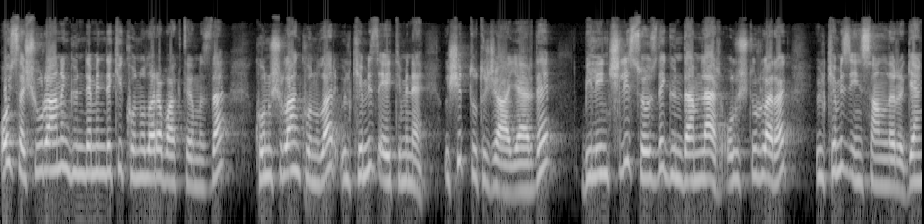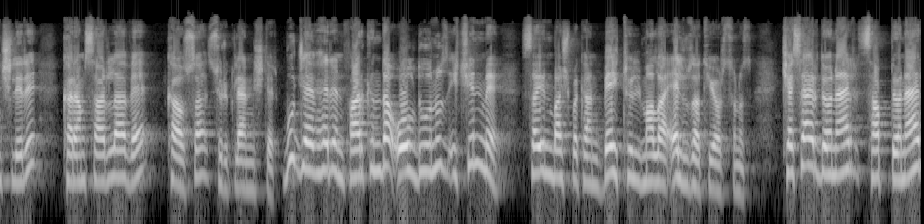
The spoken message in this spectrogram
Oysa şuranın gündemindeki konulara baktığımızda konuşulan konular ülkemiz eğitimine ışık tutacağı yerde bilinçli sözde gündemler oluşturularak ülkemiz insanları, gençleri karamsarlığa ve kaosa sürüklenmiştir. Bu cevherin farkında olduğunuz için mi Sayın Başbakan Beytül Mal'a el uzatıyorsunuz? Keser döner, sap döner,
